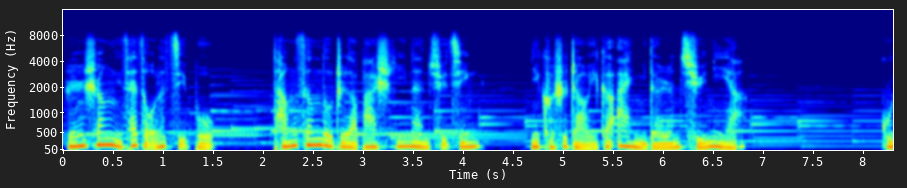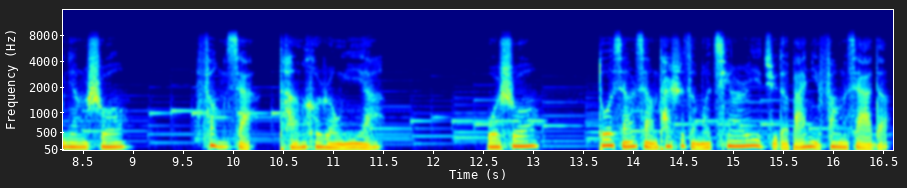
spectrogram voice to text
人生你才走了几步，唐僧都知道八十一难取经，你可是找一个爱你的人娶你呀。姑娘说：“放下谈何容易啊？”我说。多想想他是怎么轻而易举的把你放下的，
